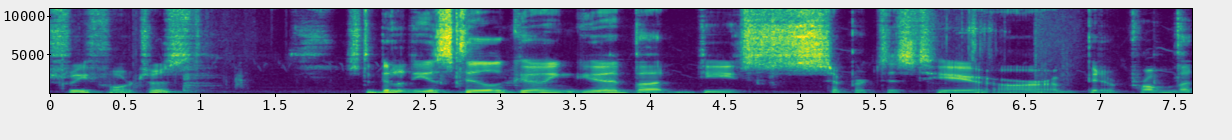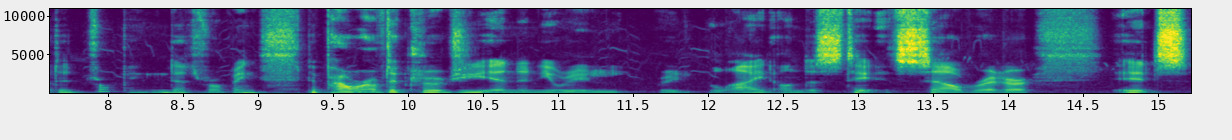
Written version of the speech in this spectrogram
3 fortress. Stability is still going good, but these separatists here are a bit of a problem, but it's dropping, that's dropping. The power of the clergy and the new re relied on the state itself, rather it's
